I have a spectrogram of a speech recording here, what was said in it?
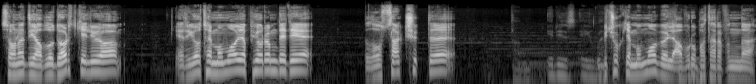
Sonra Diablo 4 geliyor. E, Riot MMO yapıyorum dedi. Lost Ark çıktı. Birçok MMO böyle Avrupa tarafında.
